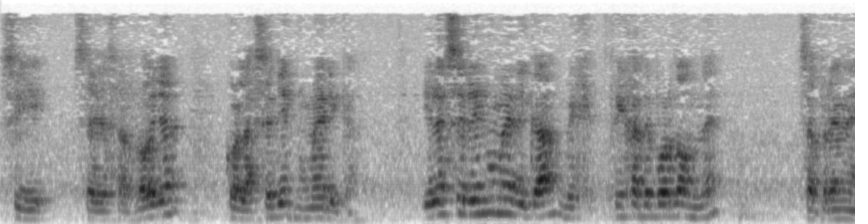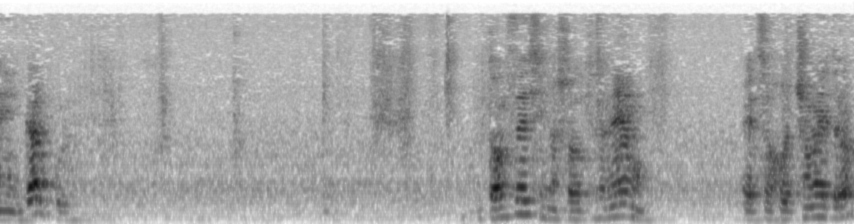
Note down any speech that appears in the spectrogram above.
si se desarrolla con las series numéricas. Y las series numéricas, fíjate por dónde, se aprenden en cálculo. Entonces, si nosotros tenemos estos 8 metros,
